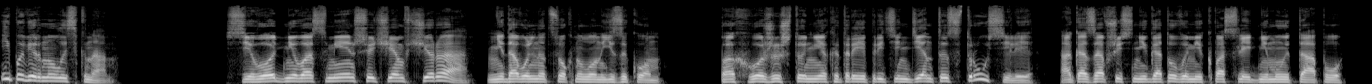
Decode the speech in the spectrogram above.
и повернулась к нам. «Сегодня вас меньше, чем вчера», — недовольно цокнул он языком. «Похоже, что некоторые претенденты струсили, оказавшись не готовыми к последнему этапу.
